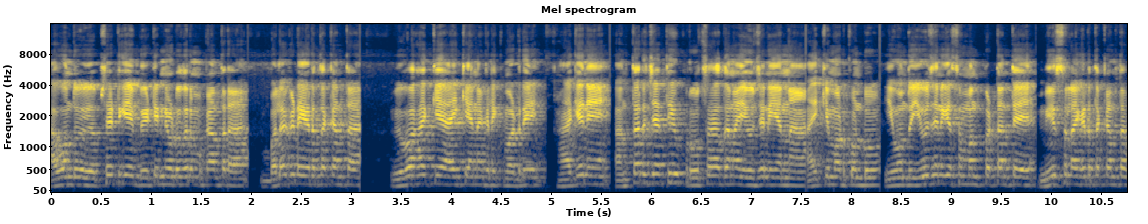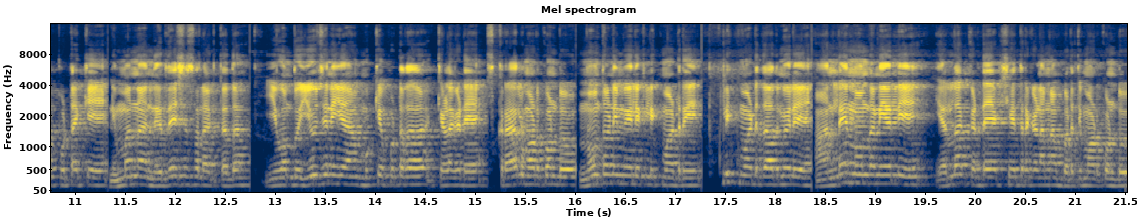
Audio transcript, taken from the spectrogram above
ಆ ಒಂದು ವೆಬ್ಸೈಟ್ಗೆ ಭೇಟಿ ನೀಡುವುದರ ಮುಖಾಂತರ ಬಲಗಡೆ ಇರತಕ್ಕಂತ ವಿವಾಹಕ್ಕೆ ಆಯ್ಕೆಯನ್ನ ಕ್ಲಿಕ್ ಮಾಡ್ರಿ. ಹಾಗೇನೆ ಅಂತರ್ಜಾತಿ ಪ್ರೋತ್ಸಾಹಧನ ಯೋಜನೆಯನ್ನ ಆಯ್ಕೆ ಮಾಡಿಕೊಂಡು ಈ ಒಂದು ಯೋಜನೆಗೆ ಸಂಬಂಧಪಟ್ಟಂತೆ ಮೀಸಲಾಗಿರತಕ್ಕಂತ ಪುಟಕ್ಕೆ ನಿಮ್ಮನ್ನ ನಿರ್ದೇಶಿಸಲಾಗ್ತದ. ಈ ಒಂದು ಯೋಜನೆಯ ಮುಖ್ಯ ಪುಟದ ಕೆಳಗಡೆ ಸ್ಕ್ರಾಲ್ ಮಾಡಿಕೊಂಡು ನೋಂದಣಿ ಮೇಲೆ ಕ್ಲಿಕ್ ಮಾಡ್ರಿ. ಕ್ಲಿಕ್ ಮಾಡಿದಾದ್ಮೇಲೆ ಆನ್ಲೈನ್ ನೋಂದಣಿಯಲ್ಲಿ ಎಲ್ಲಾ ಕಡ್ಡಾಯ ಕ್ಷೇತ್ರಗಳನ್ನ ಭರ್ತಿ ಮಾಡಿಕೊಂಡು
